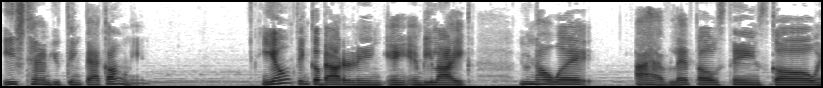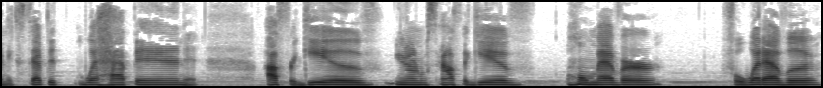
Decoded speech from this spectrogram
Each time you think back on it. You don't think about it and, and, and be like, you know what? I have let those things go and accepted what happened and I forgive, you know what I'm saying? I forgive whomever for whatever.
